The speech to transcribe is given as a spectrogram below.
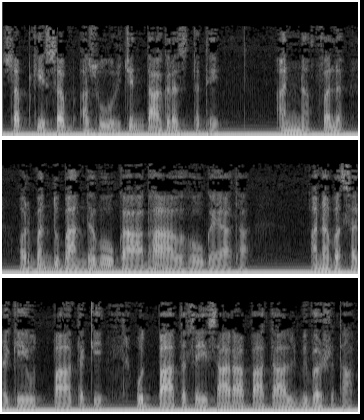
सबके सब असुर चिंताग्रस्त थे। अन्न फल और बंधु बांधवों का अभाव हो गया था। अनवसर के उत्पात के उत्पात से सारा पाताल विवश था।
